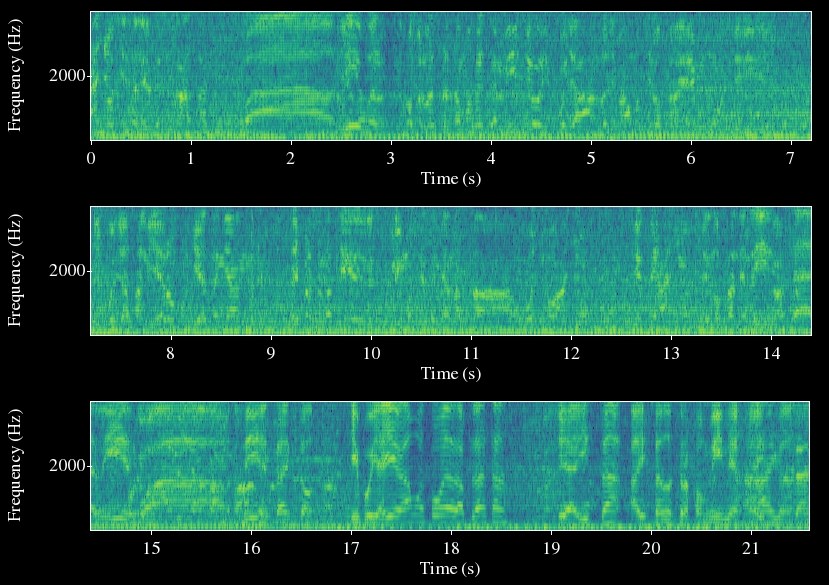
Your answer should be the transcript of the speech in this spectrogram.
años sin salir de su casa. Wow, Y sí, nosotros, nosotros les prestamos el servicio y pues ya lo llevamos y lo traemos y, y pues ya salieron porque ya tenían, hay personas que descubrimos que tenían hasta 8 años, 7 años que no salían de su casa. salir, no wow. caminar. Sí, exacto. Y pues ya llegamos pues, a la plaza y ahí está, ahí está nuestra familia. Ahí, Ahí está. están,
